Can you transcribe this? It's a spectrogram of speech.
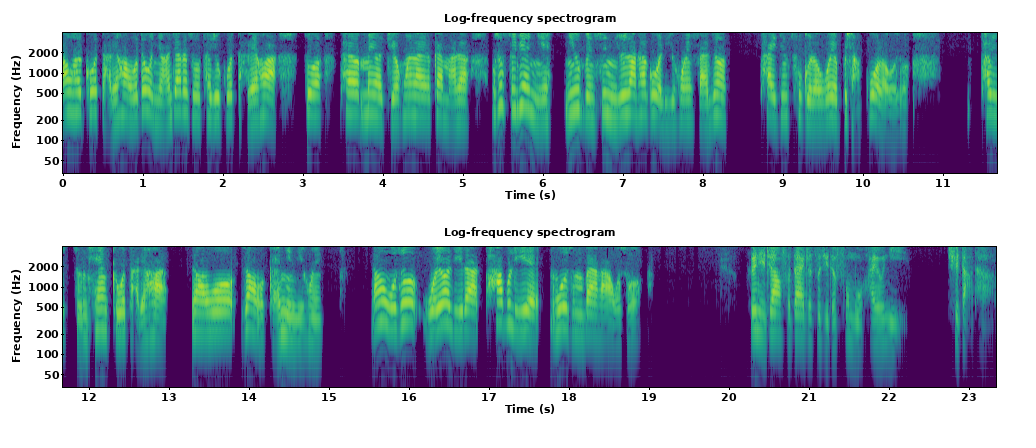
然后还给我打电话，我在我娘家的时候，他就给我打电话说他们要结婚了，要干嘛的。我说随便你，你有本事你就让他给我离婚，反正他已经出轨了，我也不想过了。我说，他就整天给我打电话，让我让我赶紧离婚。然后我说我要离的，他不离，我有什么办法？我说，和你丈夫带着自己的父母还有你去打他，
